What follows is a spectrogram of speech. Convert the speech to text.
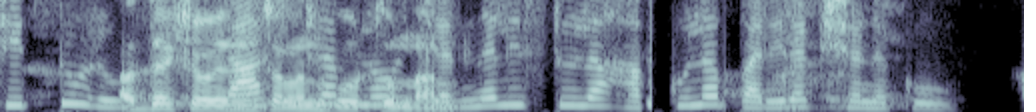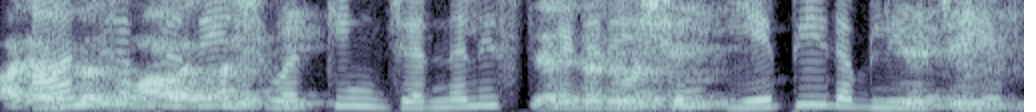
చిత్తూరు రాష్ట్రంలో జర్నలిస్టుల హక్కుల పరిరక్షణకు Andhra Pradesh working journalist federation APWJF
